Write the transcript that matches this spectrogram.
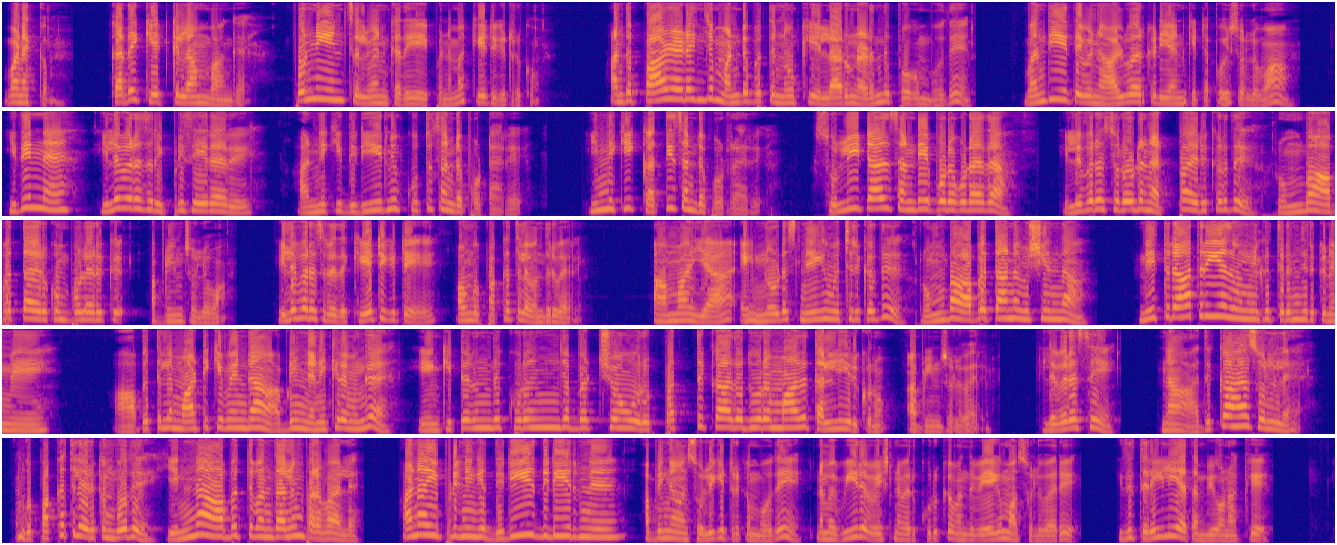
வணக்கம். கதை கேட்கலாம் வாங்க. பொன்னியின் செல்வன் கதையை இப்போ நம்ம கேட்டுக்கிட்டு இருக்கோம். அந்த பாழடைஞ்ச மண்டபத்தை நோக்கி எல்லாரும் நடந்து போகும்போது வந்தியத்தேவன் ஆழ்வார்க்கடியான் கிட்ட போய் சொல்லுவான் இது என்ன? இளவரசர் இப்படி செய்கிறாரு அன்னைக்கு திடீர்னு குத்து சண்டை போட்டாரு. இன்னைக்கு கத்தி சண்டை போடுறாரு. சொல்லிட்டாவது சண்டையை போடக்கூடாதா? இளவரசரோட நட்பா இருக்கிறது ரொம்ப ஆபத்தா இருக்கும் போல இருக்கு அப்படின்னு சொல்லுவான். இளவரசர் இதை கேட்டுக்கிட்டே அவங்க பக்கத்துல வந்துருவாரு. ஆமாய்யா என்னோட சிநேகம் வச்சிருக்கிறது ரொம்ப ஆபத்தான விஷயம்தான் நேத்து ராத்திரியே அது உங்களுக்கு தெரிஞ்சிருக்கணுமே. ஆபத்தில் மாட்டிக்க வேண்டாம் அப்படின்னு நினைக்கிறவங்க என்கிட்ட இருந்து குறைஞ்சபட்சம் ஒரு பத்து காத தூரமாவது தள்ளி இருக்கணும் அப்படின்னு சொல்லுவாரு. இளவரசே நான் அதுக்காக சொல்லலை. உங்க பக்கத்துல இருக்கும்போது என்ன ஆபத்து வந்தாலும் பரவாயில்ல. ஆனா இப்படி நீங்க திடீர் திடீர்னு அப்படின்னு அவன் சொல்லிக்கிட்டு இருக்கும்போதே நம்ம வீர வைஷ்ணவர் குறுக்க வந்து வேகமா சொல்லுவாரு இது தெரியலையா தம்பி உனக்கு?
